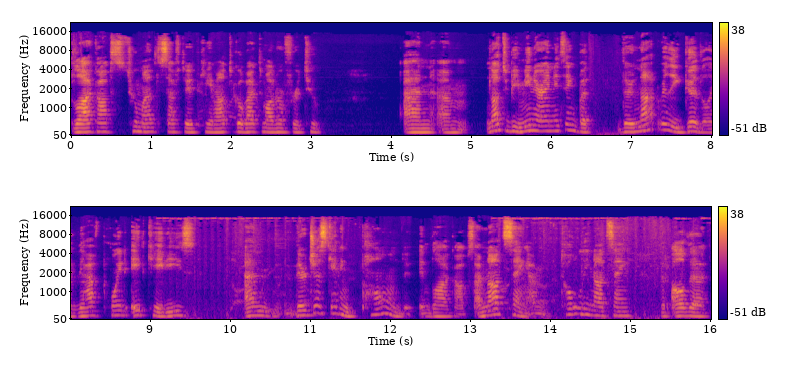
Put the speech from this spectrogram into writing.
Black Ops two months after it came out to go back to Modern Warfare 2. And um, not to be mean or anything, but they're not really good. Like they have 0.8 KDs, and they're just getting pwned in Black Ops. I'm not saying, I'm totally not saying that all the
